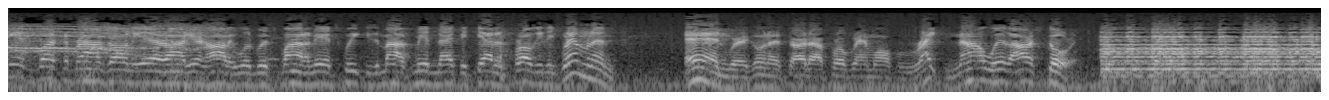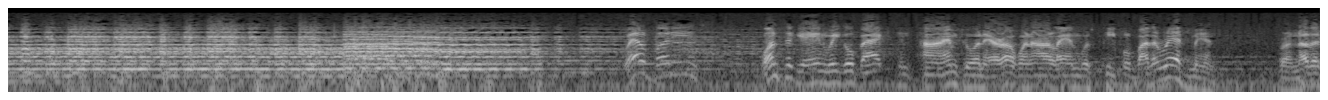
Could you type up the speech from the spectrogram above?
kids, Buster Brown's on the air out here in Hollywood with Smiling Ed, Squeaky the Mouse, Midnight the Cat, and Froggy the Gremlin. And we're going to start our program off right now with our story. Well, buddies, once again we go back in time to an era when our land was peopled by the red men for another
